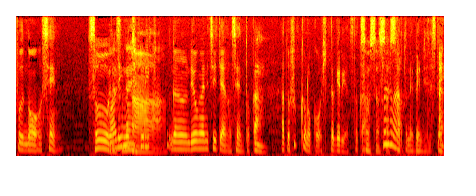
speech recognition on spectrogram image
プの線。そうですね。割り口クリあップが両側についてある線とか、うん。あとフックのこう引っ掛けるやつとかそうそうそうそう。いうのがあるとね便利ですね。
